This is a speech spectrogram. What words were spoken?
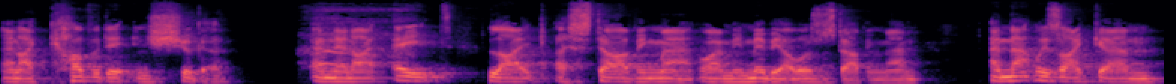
and I covered it in sugar, and then I ate like a starving man. Or I mean, maybe I was a starving man, and that was like um,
